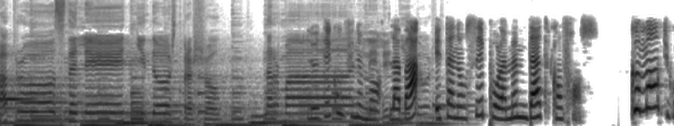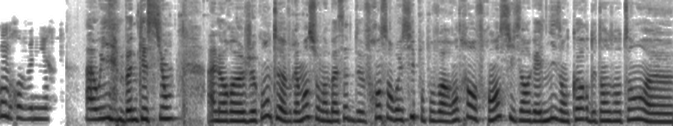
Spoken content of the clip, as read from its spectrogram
А просто летний дождь прошел. Le déconfinement là-bas est annoncé pour la même date qu'en France. Comment tu comptes revenir? Ah oui, bonne question. Alors euh, je compte vraiment sur l'ambassade de France en Russie pour pouvoir rentrer en France. Ils organisent encore de temps en temps euh,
